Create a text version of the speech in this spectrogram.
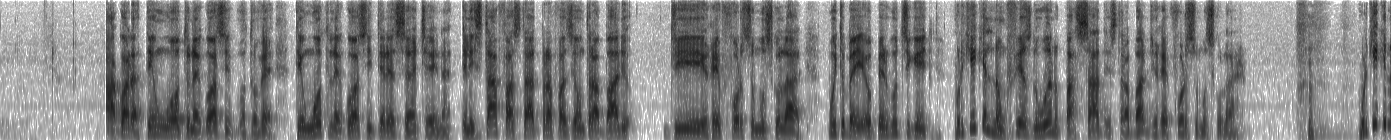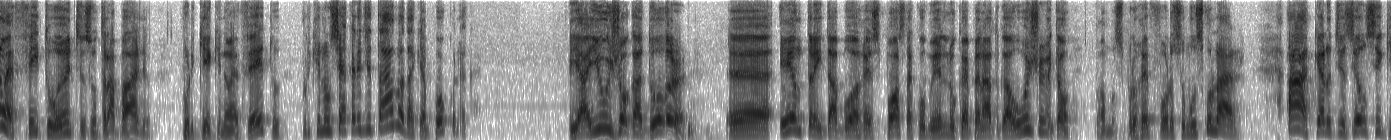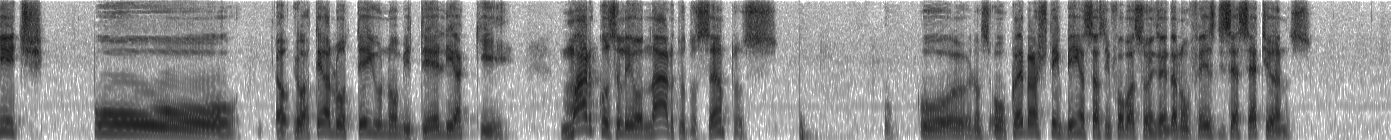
Agora, tem um outro negócio, ver, tem um outro negócio interessante aí, né? Ele está afastado para fazer um trabalho de reforço muscular. Muito bem, eu pergunto o seguinte: por que, que ele não fez no ano passado esse trabalho de reforço muscular? Por que, que não é feito antes o trabalho? Por que, que não é feito? Porque não se acreditava daqui a pouco, né, cara? E aí o jogador eh, entra e dá boa resposta, como ele no Campeonato Gaúcho, então vamos para o reforço muscular. Ah, quero dizer o seguinte: o eu até anotei o nome dele aqui. Marcos Leonardo dos Santos. O, o, o Kleber acho que tem bem essas informações, ainda não fez 17 anos.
